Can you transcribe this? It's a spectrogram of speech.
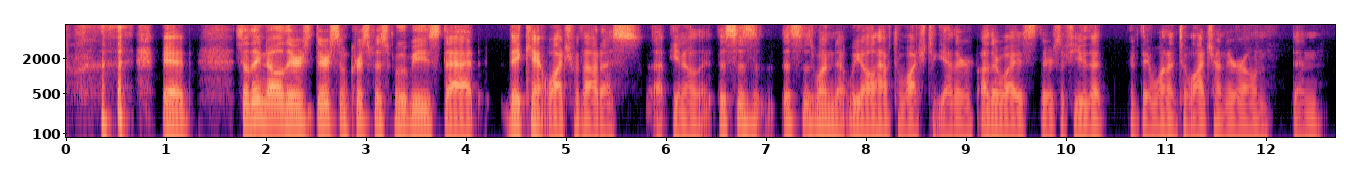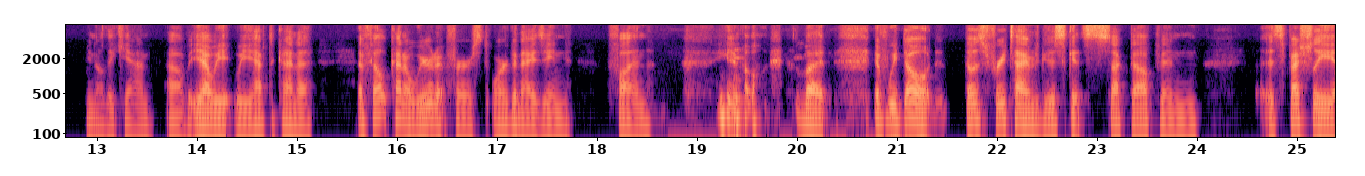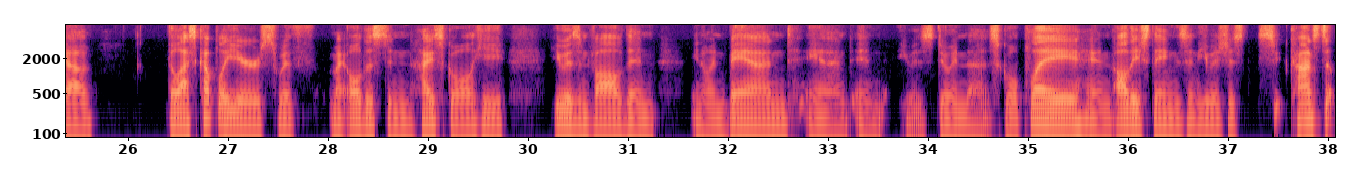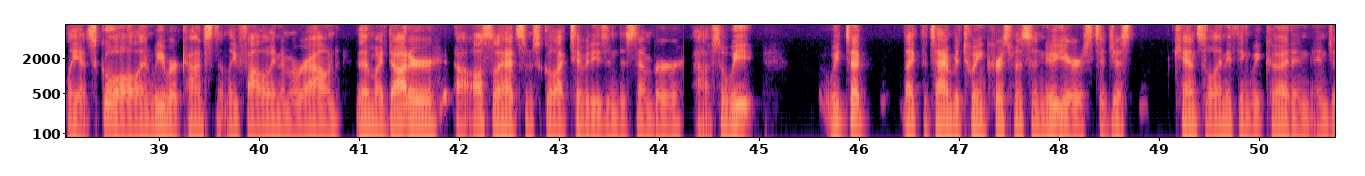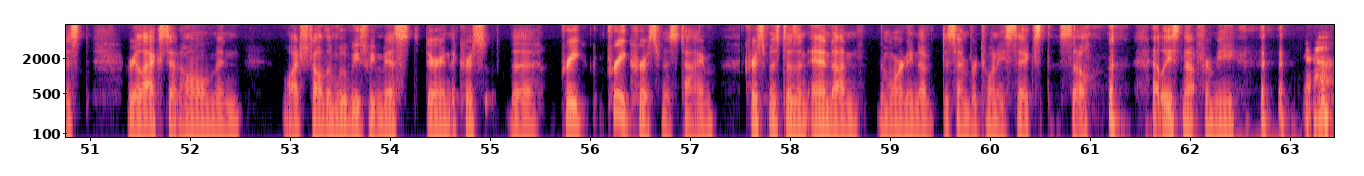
and so they know there's there's some Christmas movies that they can't watch without us. Uh, you know, this is this is one that we all have to watch together. Otherwise, there's a few that if they wanted to watch on their own, then you know they can uh, but yeah we we have to kind of it felt kind of weird at first organizing fun you know but if we don't those free times just get sucked up and especially uh, the last couple of years with my oldest in high school he he was involved in you know in band and in he was doing the school play and all these things. And he was just constantly at school and we were constantly following him around. Then my daughter uh, also had some school activities in december. Uh, so we we took like the time between christmas and new year's to just cancel anything we could and, and just relaxed at home and watched all the movies we missed during the chris the pre pre christmas time Christmas doesn't end on the morning of December 26th. So at least not for me. yeah.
